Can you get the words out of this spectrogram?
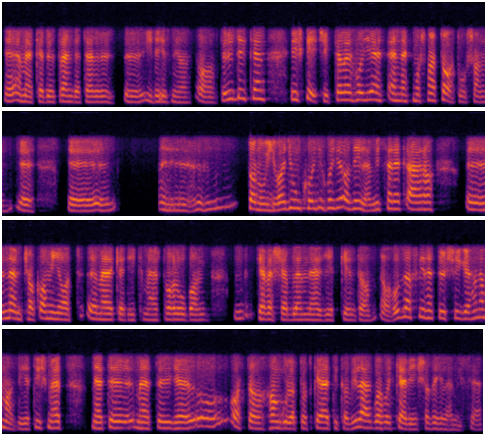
emelkedő trendet előidézni a, a tőzsdéken, és kétségtelen, hogy e, ennek most már tartósan tanulj vagyunk, hogy, hogy az élelmiszerek ára nem csak amiatt emelkedik, mert valóban kevesebb lenne egyébként a, a hozzáférhetősége, hanem azért is, mert, mert, mert ugye azt a hangulatot keltik a világban, hogy kevés az élelmiszer.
